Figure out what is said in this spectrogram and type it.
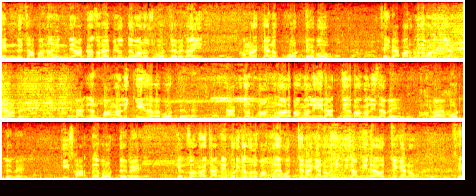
হিন্দু চাপানো, হিন্দি আগ্রাসনের বিরুদ্ধে মানুষ ভোট দেবে। তাই আমরা কেন ভোট দেব? সেই ব্যাপারগুলো তো মানুষকে জানতে হবে। একজন বাঙালি কী হিসাবে ভোট দেবে? একজন বাংলার বাঙালি, রাজ্যের বাঙালি হিসাবে কীভাবে ভোট দেবে? কী স্বার্থে ভোট দেবে? কেন্দ্র সরকারি চাকরির পরীক্ষাগুলো বাংলায় হচ্ছে না কেন? হিন্দি চাকরি দেওয়া হচ্ছে কেন? সে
